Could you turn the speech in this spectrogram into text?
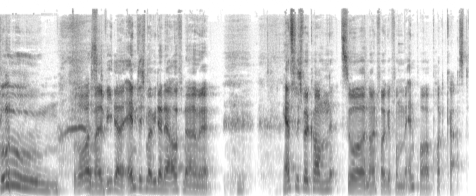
Boom! Prost! Mal wieder, endlich mal wieder eine Aufnahme. Herzlich willkommen zur neuen Folge vom Manpower Podcast.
